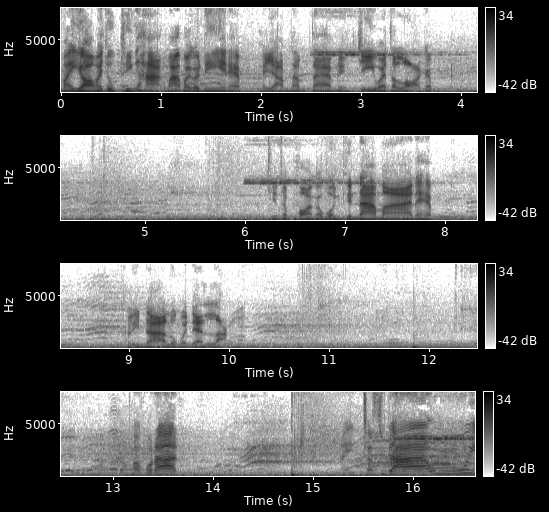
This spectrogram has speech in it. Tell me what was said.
ไม่ยอมให้ถูกทิ้งห่างมากไปกว่านี้นะครับ พยายามทำแต้มเนี่ยจี้ไว้ตลอดครับชิตพรก็วนขึ้นหน้าม้านะครับคาริน่าลงไปแดนหลังพาโคราชให้จัดสุดาอุ้ย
